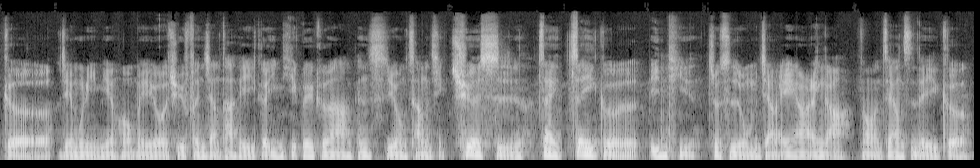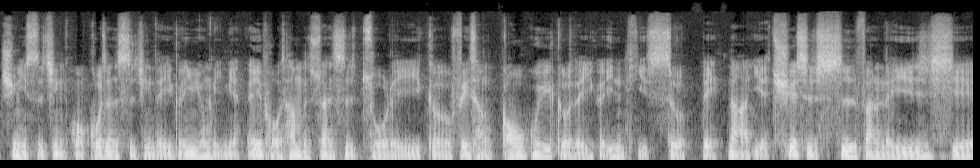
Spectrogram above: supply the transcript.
个节目里面哈，我们也有去分享它的一个硬体规格啊，跟使用场景，确实在这个硬体，就是我们讲 AR、NR 哦这样子的一个虚拟实境或扩增实境的一个应用里面，Apple 他们算是做了一个非常高规格的一个硬体设备，那也确实示范了一些。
